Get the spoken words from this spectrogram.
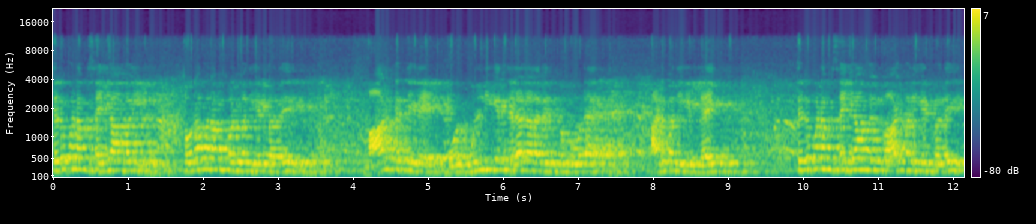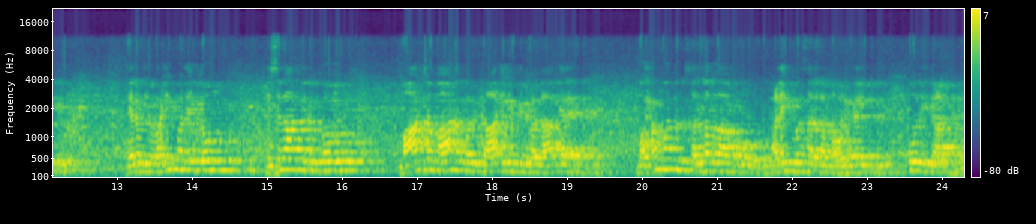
திருமணம் செய்யாமல் துறவரம் கொள்வது என்பது மார்க்கத்திலே ஒரு புள்ளிய நிழலளவிற்கு கூட அனுமதி இல்லை. திருமணம் செய்யாமல் வாழ்வது என்பது என்னுடைய வழிமுறைக்கும் இஸ்லாத்திற்கும் மாற்றமான ஒரு காரியம் என்பதாக முகம்மது சல்லல்லாஹு அலைவ செல்லம் அவர்கள் கூறினார்கள்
